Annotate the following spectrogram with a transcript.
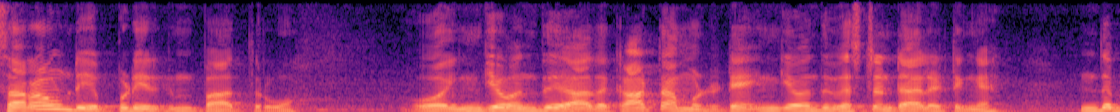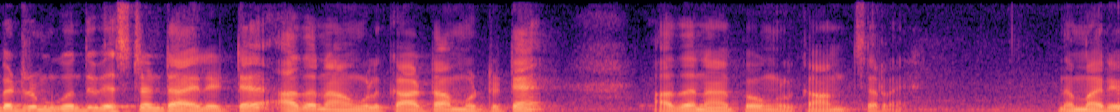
சரவுண்டு எப்படி இருக்குன்னு பார்த்துருவோம் ஓ இங்கே வந்து அதை காட்டாம விட்டுட்டேன் இங்கே வந்து வெஸ்டர்ன் டாய்லெட்டுங்க இந்த பெட்ரூமுக்கு வந்து வெஸ்டர்ன் டாய்லெட்டு அதை நான் உங்களுக்கு காட்டாம விட்டுட்டேன் அதை நான் இப்போ உங்களுக்கு காமிச்சிட்றேன். இந்த மாதிரி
